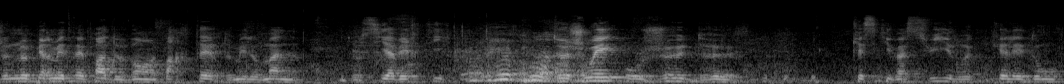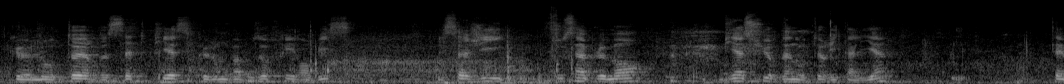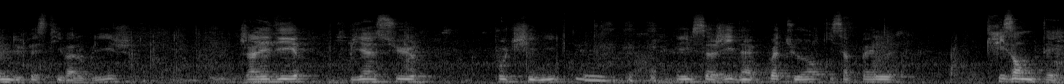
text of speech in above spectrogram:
Je ne me permettrai pas devant un parterre de mélomanes aussi avertis de jouer au jeu de qu'est-ce qui va suivre, quel est donc l'auteur de cette pièce que l'on va vous offrir en bis. Il s'agit tout simplement, bien sûr, d'un auteur italien, thème du festival oblige. J'allais dire, bien sûr, Puccini. Et il s'agit d'un quatuor qui s'appelle Chrysanteri.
